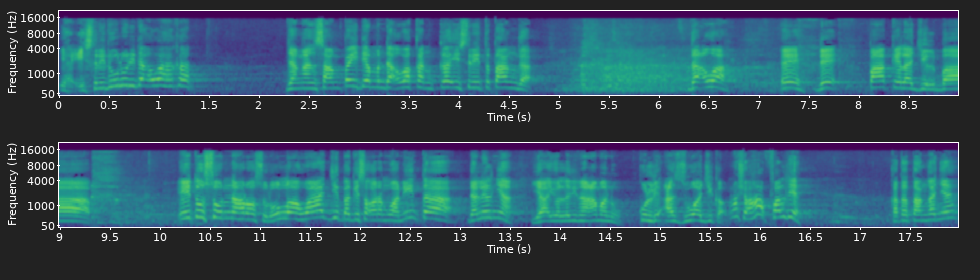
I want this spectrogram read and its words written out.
ya istri dulu didakwahkan. Jangan sampai dia mendakwakan ke istri tetangga. Dakwah, Eh, dek, pakailah jilbab. Itu sunnah Rasulullah wajib bagi seorang wanita. Dalilnya, ya ayyuhalladzina amanu kulli azwajika. Masya hafal dia. Kata tangganya,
